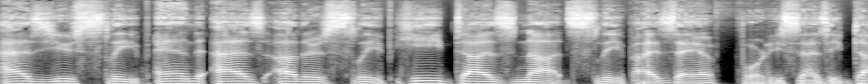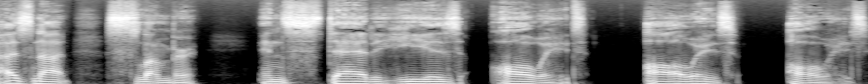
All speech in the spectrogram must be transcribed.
as you sleep and as others sleep. He does not sleep. Isaiah 40 says he does not slumber. Instead, he is always, always, always,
